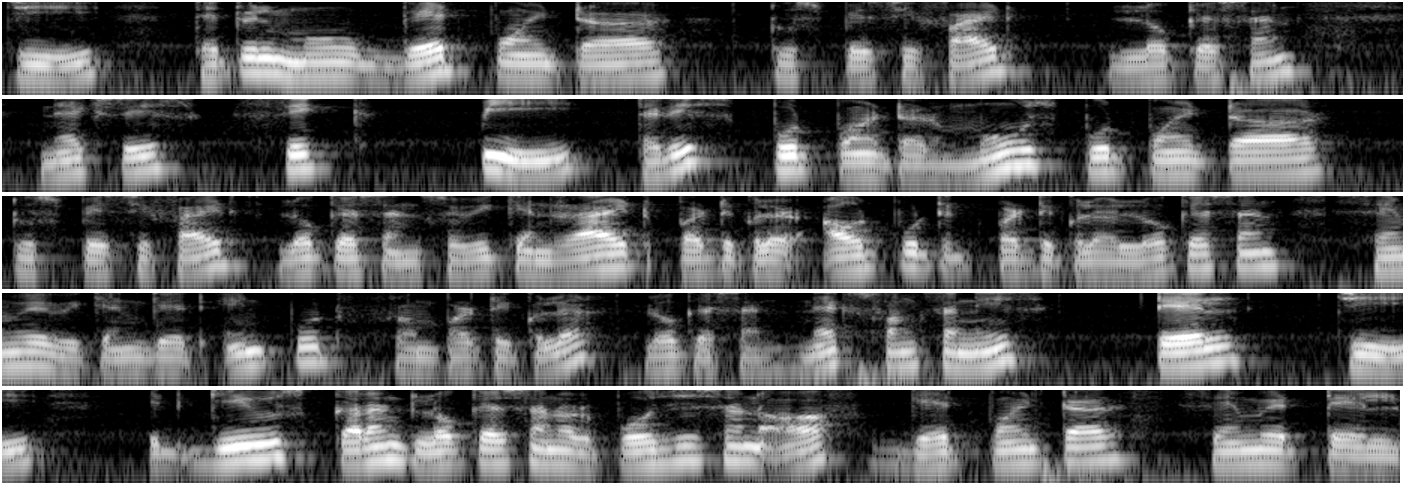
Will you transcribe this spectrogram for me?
g. That will move get pointer to specified location. Next is seek p. That is put pointer. Moves put pointer to specified location. So we can write particular output at particular location. Same way we can get input from particular location. Next function is tell g. It gives current location or position of get pointer. Same way tell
